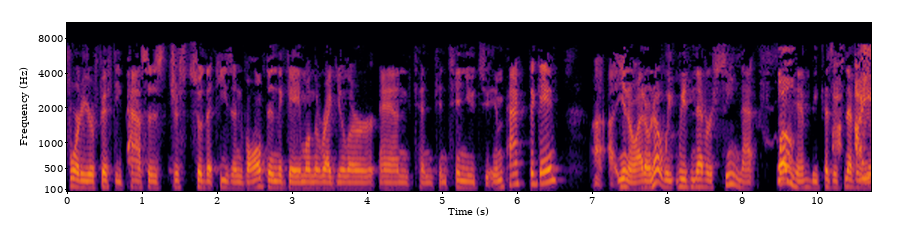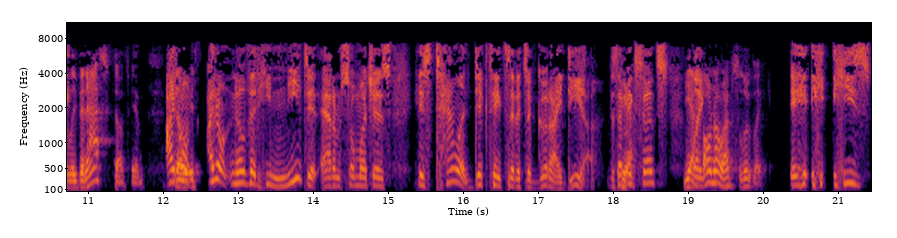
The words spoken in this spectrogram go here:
40 or 50 passes just so that he's involved in the game on the regular and can continue to impact the game? Uh, you know, I don't know. We we've never seen that from Well, him because it's never I- really been asked of him. I So don't, I don't know that he needs it, Adam, so much as his talent dictates that it's a good idea. Does that Yeah. make sense? Yeah. Like- oh no, absolutely. he, he, he's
